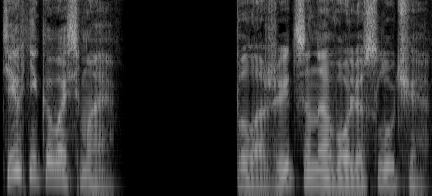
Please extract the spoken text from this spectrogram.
Техника восьмая. Положиться на волю случая.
